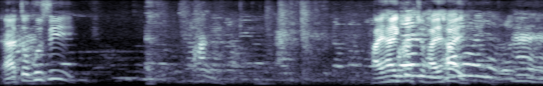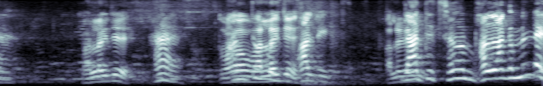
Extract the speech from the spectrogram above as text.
এত খুশি? হাই হাই করছ হাই হাই। ভালো লাগছে? হ্যাঁ। তোমার ভালো লাগছে? ভালো লাগছে? ভালো লাগে না?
